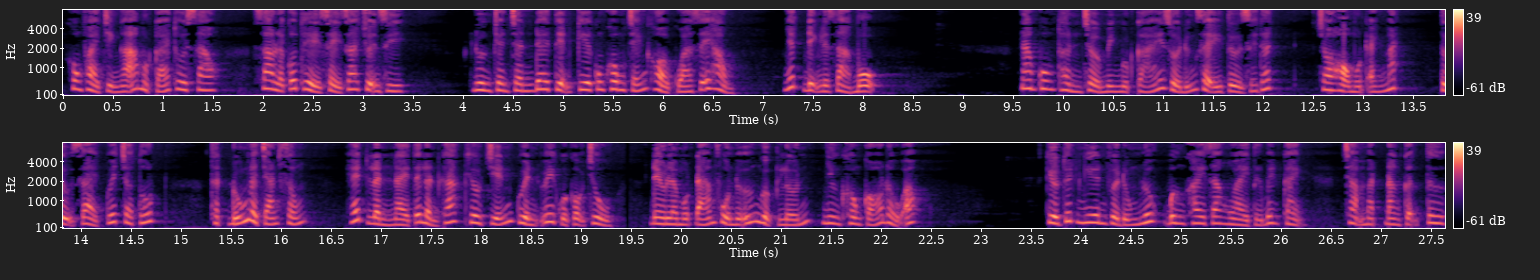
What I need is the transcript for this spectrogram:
không phải chỉ ngã một cái thôi sao? Sao lại có thể xảy ra chuyện gì? Lương chân chân đê tiện kia cũng không tránh khỏi quá dễ hỏng, nhất định là giả bộ. Nam cung thần trở mình một cái rồi đứng dậy từ dưới đất, cho họ một ánh mắt, tự giải quyết cho tốt. Thật đúng là chán sống. Hết lần này tới lần khác khiêu chiến quyền uy của cậu chủ, đều là một đám phụ nữ ngực lớn nhưng không có đầu óc. Kiều Tuyết Nghiên vừa đúng lúc bưng khay ra ngoài từ bên cạnh, chạm mặt đằng cận tư.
